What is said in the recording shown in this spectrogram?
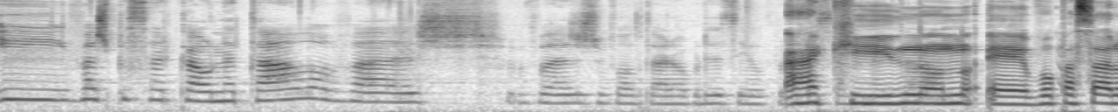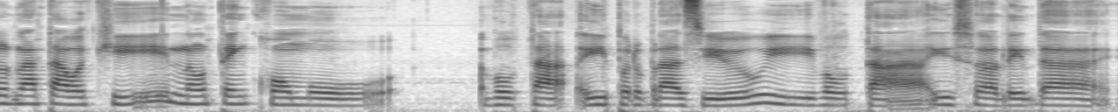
E vais passar cá o Natal ou vais, vais voltar ao Brasil? aqui, não, não- é, vou passar o Natal aqui, não tem como voltar ir para o Brasil e voltar isso além da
